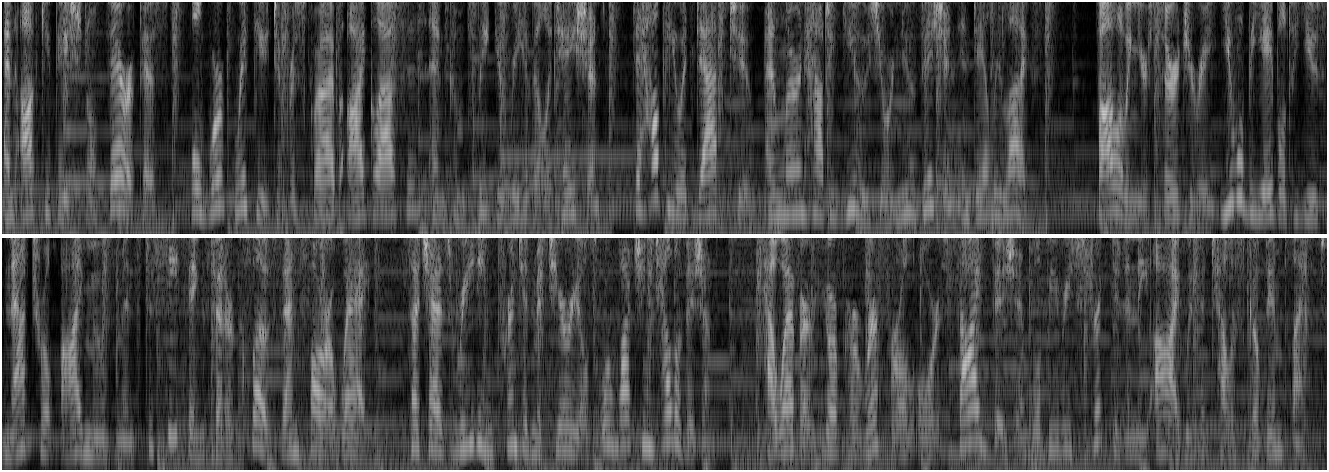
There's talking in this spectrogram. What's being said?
and occupational therapists will work with you to prescribe eyeglasses and complete your rehabilitation to help you adapt to and learn how to use your new vision in daily life. Following your surgery, you will be able to use natural eye movements to see things that are close and far away, such as reading printed materials or watching television. However, your peripheral or side vision will be restricted in the eye with the telescope implant.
